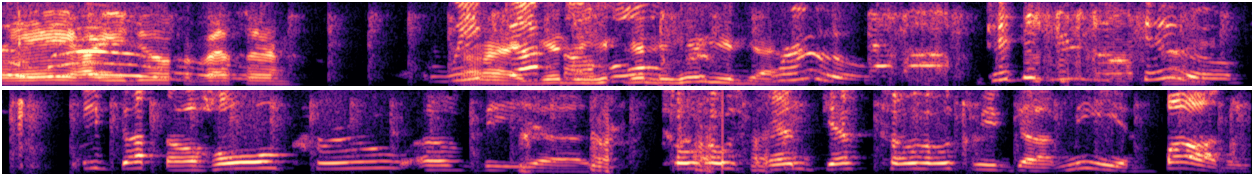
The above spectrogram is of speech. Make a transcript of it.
Hey, how you doing, Professor? We've All right, got good the to he- whole good to hear you guys. crew. Good to hear you too. We've got the whole crew of the uh, co-host and guest co-host. We've got me and Bob and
